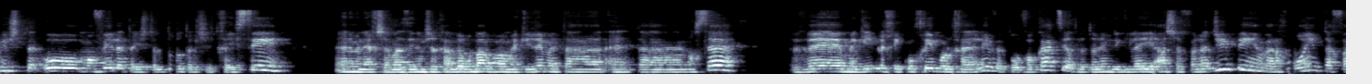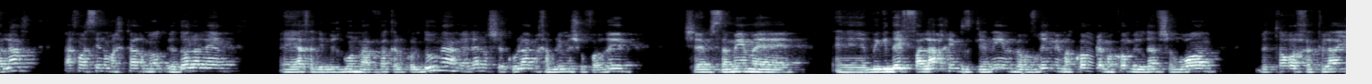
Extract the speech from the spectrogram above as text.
משת... הוא מוביל את ההשתלטות על שטחי C, אני מניח שהמאזינים שלך ברובם כבר מכירים את, ה... את הנושא, ומגיעים לחיכוכים מול חיילים ופרובוקציות ותולים דגלי אש"ף על הג'יפים ואנחנו רואים את הפלאח, אנחנו עשינו מחקר מאוד גדול עליהם אה, יחד עם ארגון מאבק על כל דונם, הראינו שכולם מחבלים משוחררים שהם שמים אה, אה, בגדי פלאחים זקנים ועוברים ממקום למקום ביהודה ושומרון בתור החקלאי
